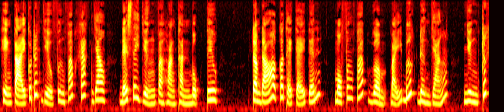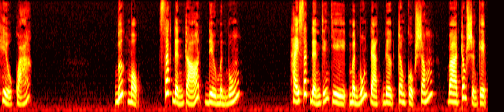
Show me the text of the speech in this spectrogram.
Hiện tại có rất nhiều phương pháp khác nhau để xây dựng và hoàn thành mục tiêu. Trong đó có thể kể đến một phương pháp gồm 7 bước đơn giản nhưng rất hiệu quả. Bước 1. Xác định rõ điều mình muốn. Hãy xác định những gì mình muốn đạt được trong cuộc sống và trong sự nghiệp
